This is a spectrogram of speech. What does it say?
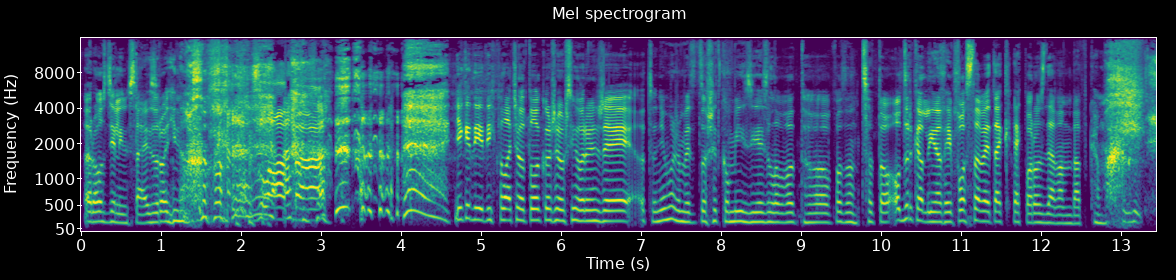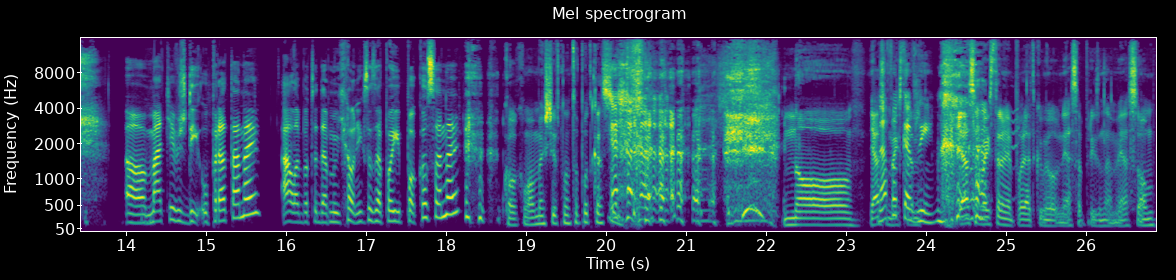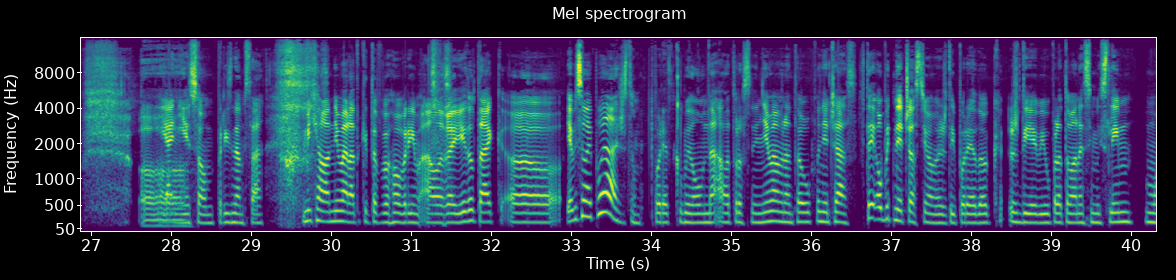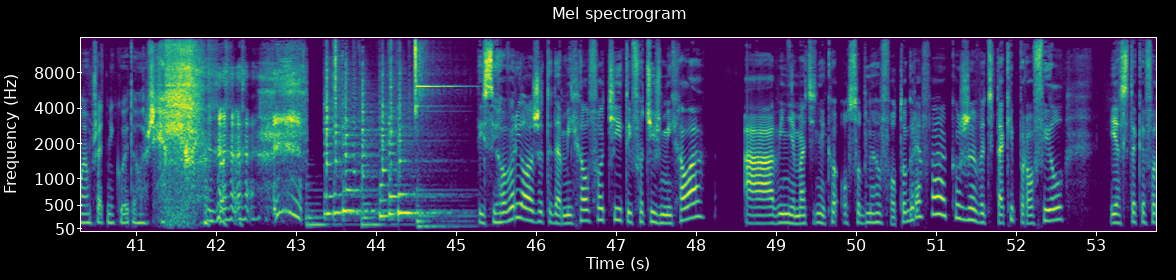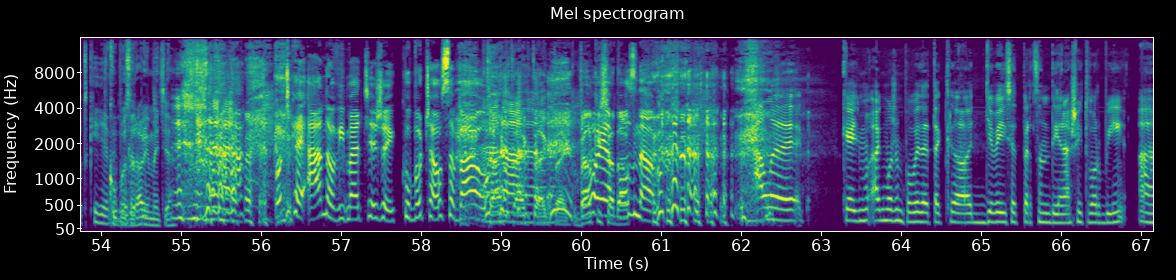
rozdelím sa aj s rodinou. Zlatá. Niekedy je tých koláčov toľko, že už si hovorím, že to nemôžeme toto všetko my zjesť, lebo to, potom sa to odzrkadlí na tej postave, tak, tak porozdávam babkám. máte vždy upratané? Alebo teda Michal, nech sa zapojí pokosené? Koľko máme ešte v tomto podcaste? no, ja Na som, extrémne, ja som extrémne poriadku milovný, ja sa priznám, ja som. Uh... Ja nie som, priznám sa. Michal nemá rád, keď to hovorím, ale je to tak. Uh, ja by som aj povedala, že som poriadku milovná, ale proste nemám na to úplne čas. V tej obytnej časti máme vždy poriadok, vždy je vyupratované si myslím. V mojom šatníku je to horšie. Si hovorila, že teda Michal fotí, ty fotíš Michala. A vy nemáte nejakého osobného fotografa? Akože, veď taký profil ja si také fotky neviem Kubo, zdravíme ťa. Počkaj, áno, vy máte, že Kubo, čau sa bau. tak, tak, tak. tak. Veľký ja poznám. Ale keď, ak môžem povedať, tak 90% eh, je našej tvorby a,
